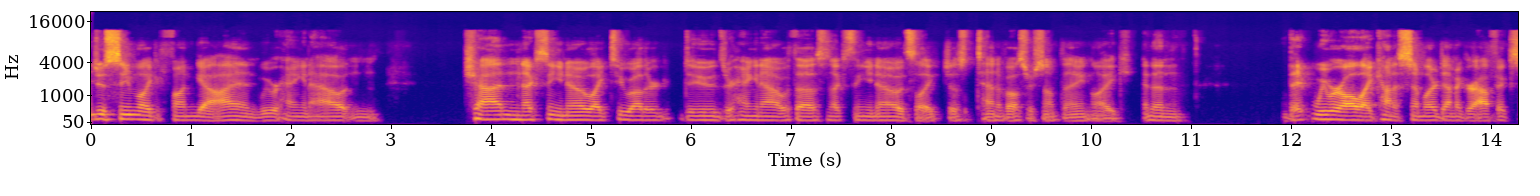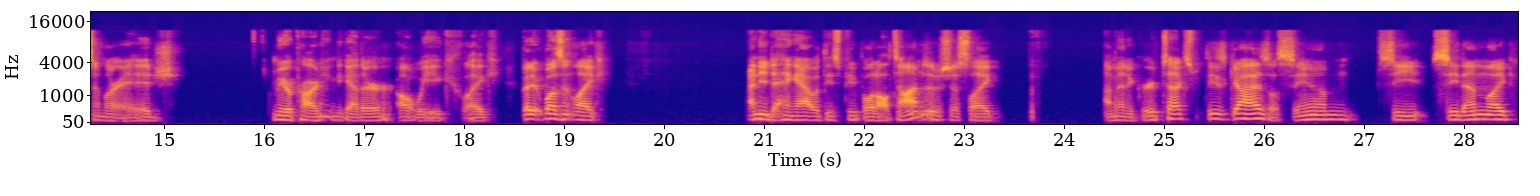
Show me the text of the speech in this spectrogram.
just seemed like a fun guy and we were hanging out and chatting. Next thing you know like two other dudes are hanging out with us. Next thing you know it's like just 10 of us or something like and then they we were all like kind of similar demographic similar age. We were partying together all week like but it wasn't like I need to hang out with these people at all times. It was just like I'm in a group text with these guys. I'll see them, see see them like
